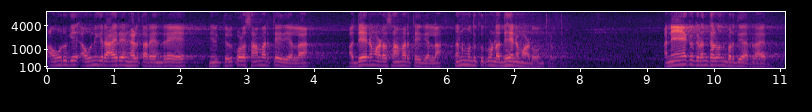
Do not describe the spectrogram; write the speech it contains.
ಅವ್ರಿಗೆ, ಅವನಿಗೆ ರಾಯರೇನು ಹೇಳ್ತಾರೆ ಅಂದರೆ, ನಿನಗೆ ತಿಳ್ಕೊಳ್ಳೋ ಸಾಮರ್ಥ್ಯ ಇದೆಯಲ್ಲ, ಅಧ್ಯಯನ ಮಾಡೋ ಸಾಮರ್ಥ್ಯ ಇದೆಯಲ್ಲ, ನನ್ನ ಮುಂದೆ ಕೂತ್ಕೊಂಡು ಅಧ್ಯಯನ ಮಾಡು ಅಂತ ಹೇಳ್ತಾರೆ. ಅನೇಕ ಗ್ರಂಥಗಳನ್ನು ಬರೆದಿದ್ದಾರೆ ರಾಯರು.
